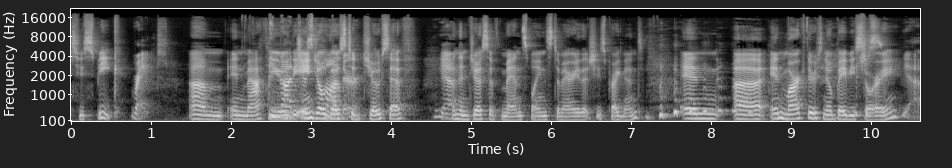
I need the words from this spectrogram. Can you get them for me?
to speak. right. Um, in Matthew, the angel goes to. Joseph, Yeah. and then Joseph mansplains to Mary that she's pregnant. in uh, in Mark, there's no baby story yeah.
